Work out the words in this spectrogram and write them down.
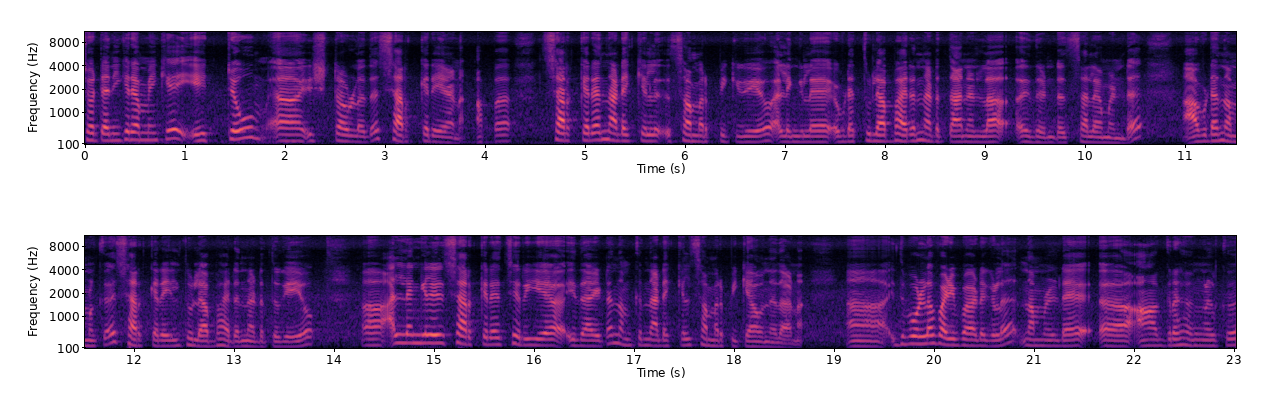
ചോറ്റാനിക്കരമ്മയ്ക്ക് ഏറ്റവും ഇഷ്ടമുള്ളത് ശർക്കരയാണ്. അപ്പോൾ ശർക്കര നടയ്ക്കൽ സമർപ്പിക്കുകയോ അല്ലെങ്കിൽ ഇവിടെ തുലാഭാരം നടത്താനുള്ള ഇതുണ്ട് സ്ഥലമുണ്ട്. അവിടെ നമുക്ക് ശർക്കരയിൽ തുലാഭാരം നടത്തുകയോ അല്ലെങ്കിൽ ശർക്കര ചെറിയ ഇതായിട്ട് നമുക്ക് നടയ്ക്കൽ സമർപ്പിക്കാവുന്നതാണ്. ഇതുപോലുള്ള വഴിപാടുകൾ നമ്മളുടെ ആഗ്രഹങ്ങൾക്ക്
